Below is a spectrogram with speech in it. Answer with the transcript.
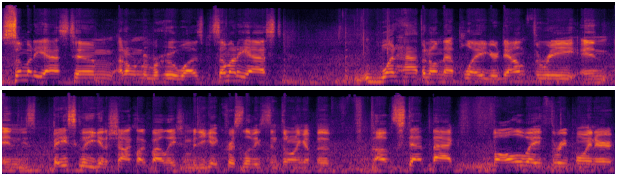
Somebody asked him, I don't remember who it was, but somebody asked what happened on that play. You're down three, and and basically you get a shot clock violation, but you get Chris Livingston throwing up a, a step back, fall away three pointer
